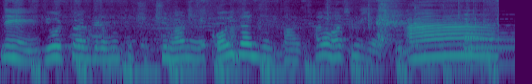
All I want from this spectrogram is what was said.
네. 6월 달 들어서 또 주춤하네요. 거의 다 이제 다 사용하시는 것 같아요. 아. 아,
